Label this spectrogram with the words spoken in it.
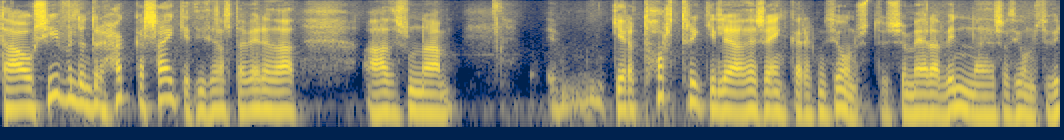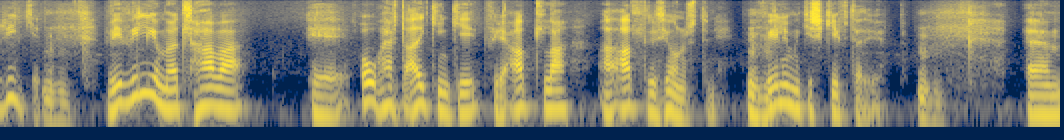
það á sífjöldundur högg að sækja því þeir alltaf verið að, að svona um, gera tortryggilega þessa engareknum þjónustu sem er að vinna þessa þjónustu fyrir ríkið. Við viljum öll hafa e, óheft aðgengi fyrir alla að allri þjónustunni. Við viljum ekki skipta því upp. Um,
